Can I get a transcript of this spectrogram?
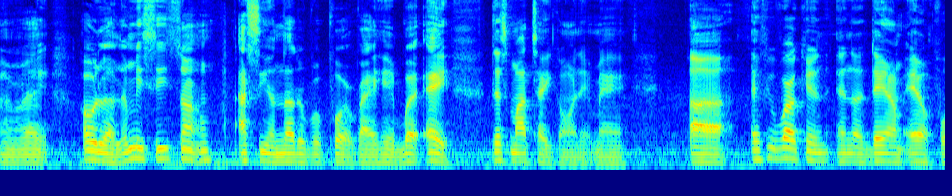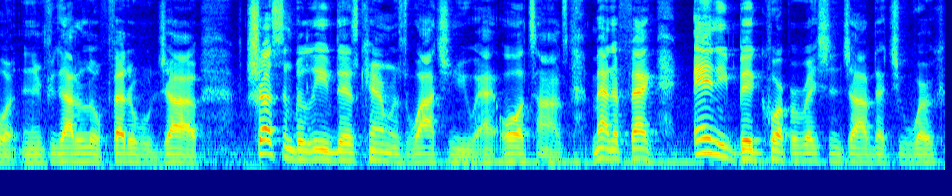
All right, hold up, let me see something. I see another report right here, but hey, this my take on it, man. Uh, if you're working in a damn airport and if you got a little federal job, trust and believe there's cameras watching you at all times. Matter of fact, any big corporation job that you work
